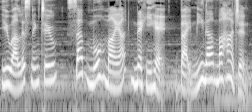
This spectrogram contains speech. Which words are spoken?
You are listening to Sab Moh Maya Nahi Hai by Meena Mahajan.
